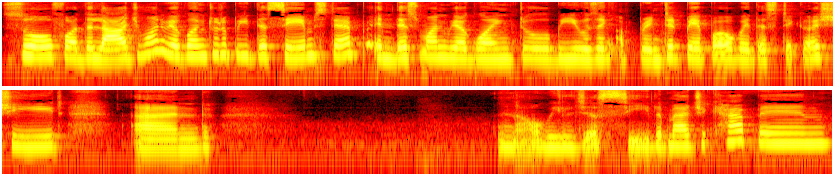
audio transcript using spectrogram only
So for the large one we are going to repeat the same step. In this one we are going to be using a printed paper with a sticker sheet. And now we'll just see the magic happen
